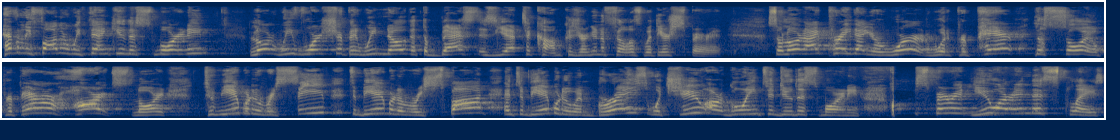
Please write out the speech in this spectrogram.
Heavenly Father, we thank you this morning. Lord, we worship and we know that the best is yet to come because you're going to fill us with your spirit. So, Lord, I pray that your word would prepare the soil, prepare our hearts, Lord, to be able to receive, to be able to respond, and to be able to embrace what you are going to do this morning. Spirit, you are in this place,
